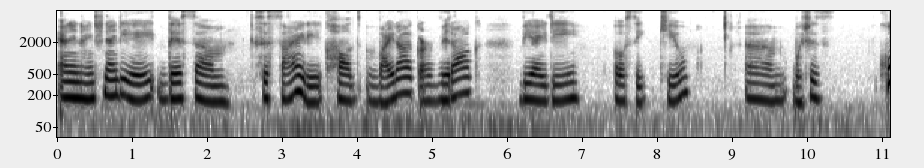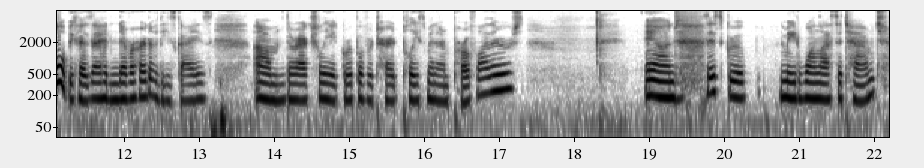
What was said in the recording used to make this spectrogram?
And in 1998, this um, society called VIDOC or VIDOC, V I D O C Q, um, which is cool because I had never heard of these guys. Um, they're actually a group of retired policemen and profilers and this group made one last attempt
